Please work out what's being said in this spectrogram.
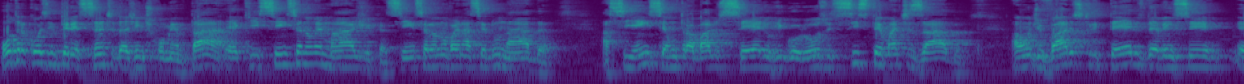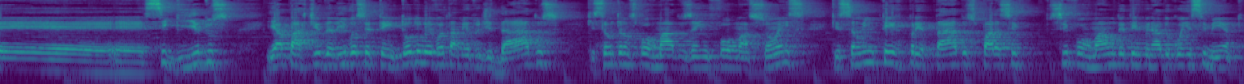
Outra coisa interessante da gente comentar é que ciência não é mágica, ciência ela não vai nascer do nada. A ciência é um trabalho sério, rigoroso e sistematizado, onde vários critérios devem ser é, seguidos e a partir dali você tem todo o levantamento de dados que são transformados em informações que são interpretados para se, se formar um determinado conhecimento.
